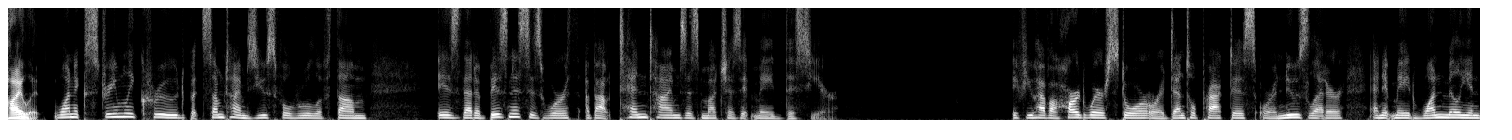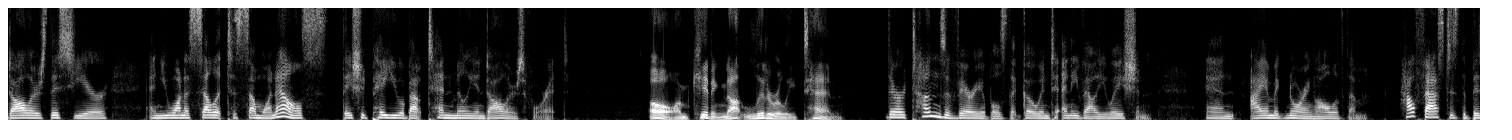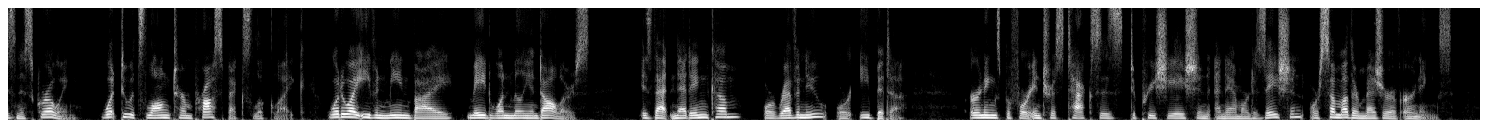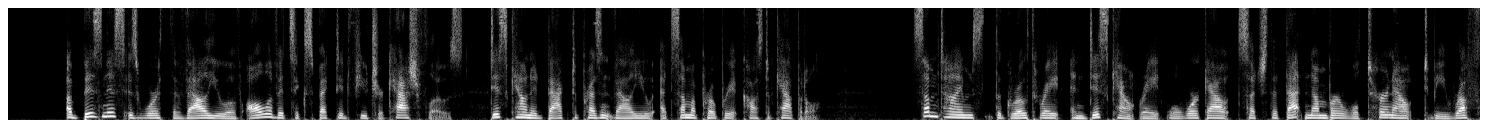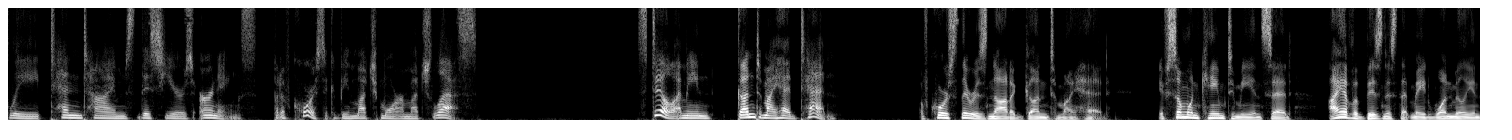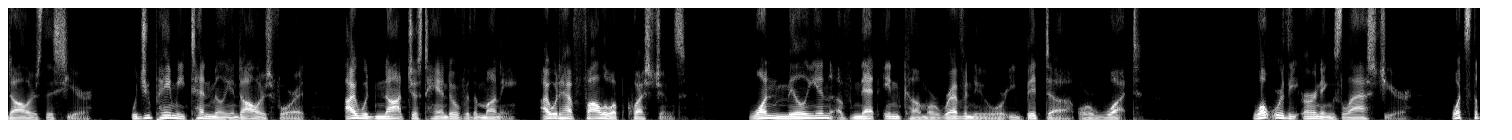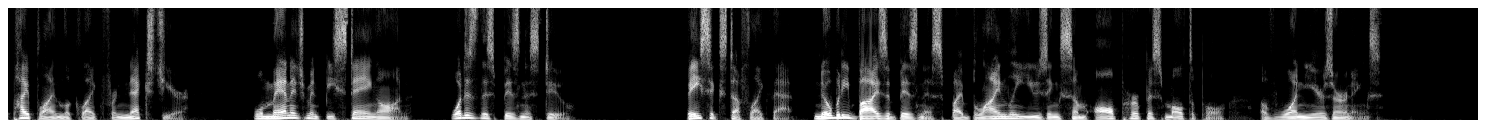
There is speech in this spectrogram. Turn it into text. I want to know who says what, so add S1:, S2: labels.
S1: Pilot.
S2: One extremely crude but sometimes useful rule of thumb is that a business is worth about 10 times as much as it made this year. If you have a hardware store or a dental practice or a newsletter and it made $1 million this year and you want to sell it to someone else, they should pay you about $10 million for it.
S1: Oh, I'm kidding, not literally 10.
S2: There are tons of variables that go into any valuation, and I am ignoring all of them. How fast is the business growing? What do its long term prospects look like? What do I even mean by made $1 million? Is that net income, or revenue, or EBITDA? Earnings before interest, taxes, depreciation, and amortization, or some other measure of earnings? A business is worth the value of all of its expected future cash flows, discounted back to present value at some appropriate cost of capital. Sometimes the growth rate and discount rate will work out such that that number will turn out to be roughly 10 times this year's earnings, but of course it could be much more or much less. Still, I mean, gun to my head 10.
S1: Of course, there is not a gun to my head. If someone came to me and said, I have a business that made $1 million this year, would you pay me $10 million for it? I would not just hand over the money. I would have follow up questions. 1 million of net income or revenue or EBITDA or what? What were the earnings last year? What's the pipeline look like for next year? Will management be staying on? What does this business do? Basic stuff like that. Nobody buys a business by blindly using some all purpose multiple of one year's earnings.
